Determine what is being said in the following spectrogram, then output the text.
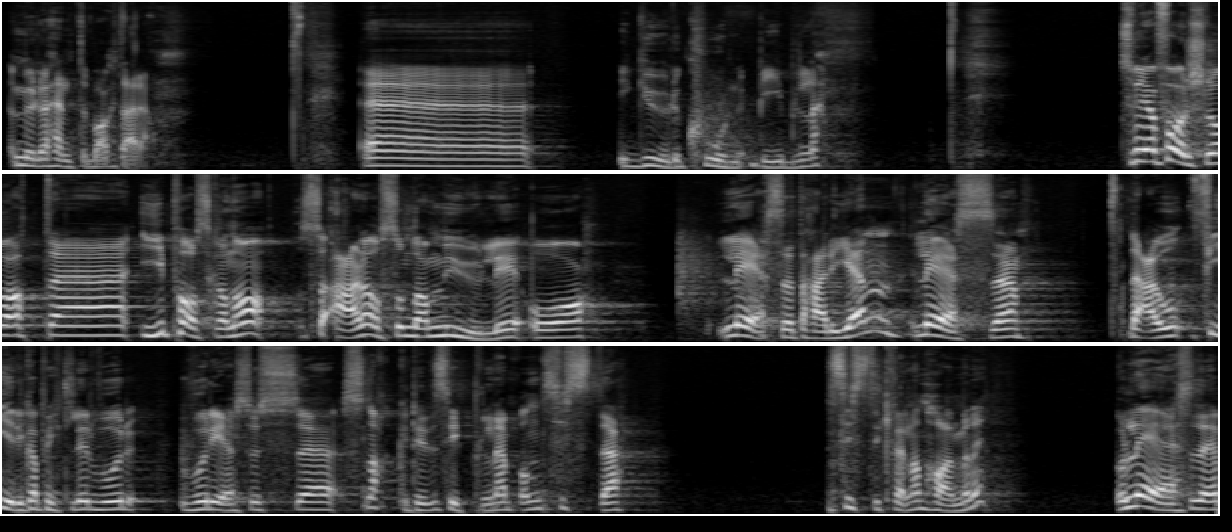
Det er mulig å hente bak der, ja. Eh, de gule kornbiblene. Så vil jeg foreslå at eh, I påska nå så er det også da mulig å lese dette her igjen. Lese, Det er jo fire kapitler hvor, hvor Jesus eh, snakker til disiplene på den siste, den siste kvelden han har med dem. Å lese det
